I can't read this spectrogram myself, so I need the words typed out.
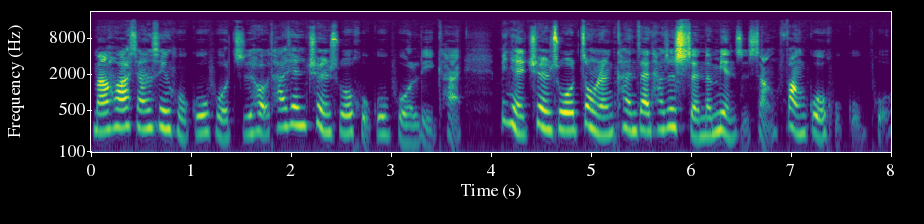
麻花相信虎姑婆之后，他先劝说虎姑婆离开，并且劝说众人看在他是神的面子上放过虎姑婆，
